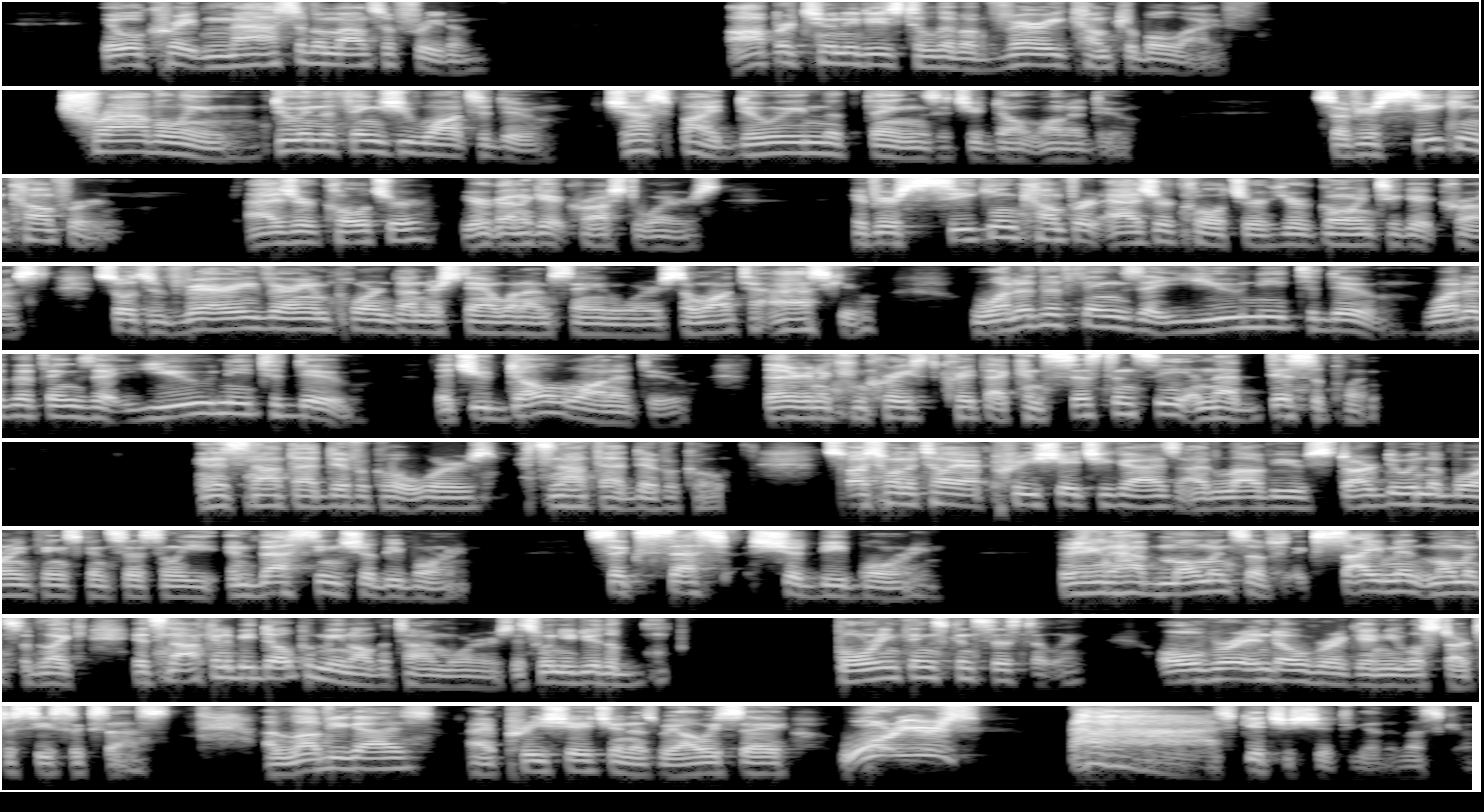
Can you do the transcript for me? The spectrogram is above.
It will create massive amounts of freedom, opportunities to live a very comfortable life, traveling, doing the things you want to do just by doing the things that you don't want to do. So if you're seeking comfort as your culture, you're going to get crushed warriors. If you're seeking comfort as your culture, you're going to get crushed. So it's very, very important to understand what I'm saying, Warriors. So I want to ask you, what are the things that you need to do? What are the things that you need to do that you don't want to do that are going to create, create that consistency and that discipline? And it's not that difficult, Warriors. It's not that difficult. So I just want to tell you, I appreciate you guys. I love you. Start doing the boring things consistently. Investing should be boring success should be boring. There's going to have moments of excitement, moments of like, it's not going to be dopamine all the time, Warriors. It's when you do the boring things consistently over and over again, you will start to see success. I love you guys. I appreciate you. And as we always say, Warriors, ah, let's get your shit together. Let's go.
